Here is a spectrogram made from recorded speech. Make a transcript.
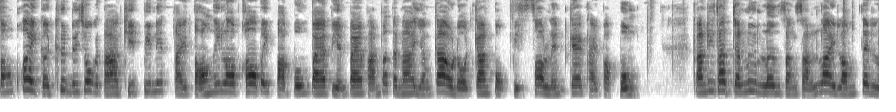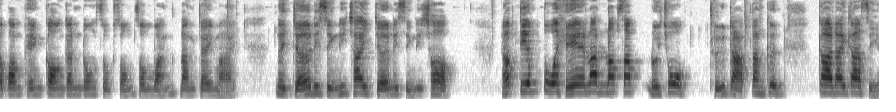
สองไขว้เกิดขึ้นในโชคชะตาคิดพินิจไต่ตองให้รอบคอบไปปรับปรุงแปลเปลี่ยนแปลผันพัฒนาอย่างก้าวโดดการปกปิดซ่อนเล้นแก้ไขปรับปรุง การที่ท่านจะลื่นเริงสังสรรค์ไล่ลำเต้นระบำเพลงกองกันดวงสุขสมสมหวังดังใจหมายได้เจอในสิ่งที่ใช่เจอในสิ่งที่ชอบนะครับเตรียมตัวเฮลั่นรับทรัพย์โดยโชคถือดาบตั้งขึ้นกล้าได้กล้าเสีย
